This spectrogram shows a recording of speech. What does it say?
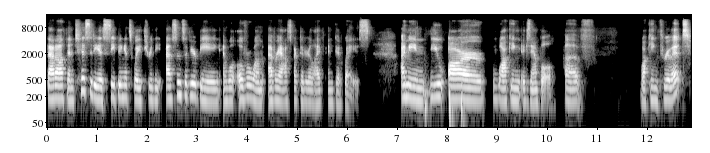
That authenticity is seeping its way through the essence of your being and will overwhelm every aspect of your life in good ways. I mean, you are walking example of walking through it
